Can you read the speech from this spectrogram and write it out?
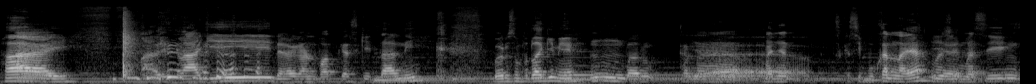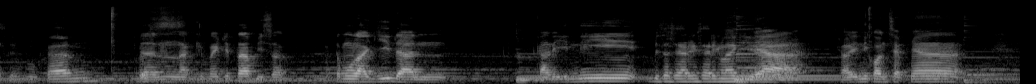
Hai. Balik lagi dengan podcast kita nih. Baru sempet lagi nih ya. Mm, baru karena Ya. banyak kesibukan lah ya Iya, masing-masing Sibukan. dan akhirnya kita bisa ketemu lagi dan kali ini bisa sharing-sharing lagi ya. ya kali ini konsepnya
